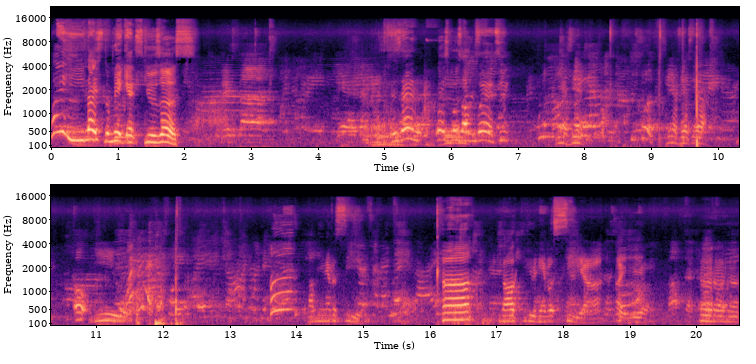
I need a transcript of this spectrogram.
Why he likes to make excuses? Is then let's go somewhere and see. Yes, yes. Yes, yes, yeah. Oh, you. Lucky you never see. Huh? Lucky you never see. Ah. !aiyo!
